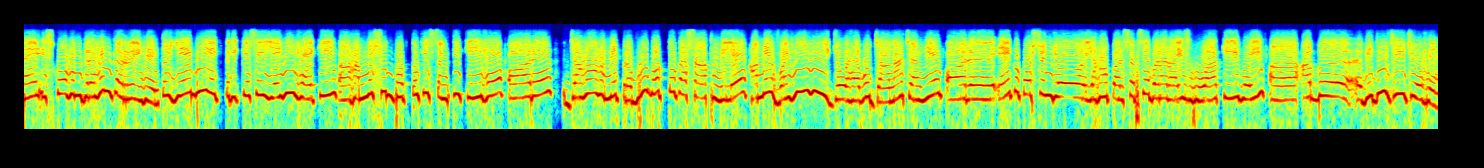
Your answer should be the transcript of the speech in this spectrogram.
हैं इसको हम ग्रहण कर रहे हैं। तो ये भी एक तरीके से यही है कि हमने शुद्ध भक्तों की संगति की है और जहाँ हमें प्रभु भक्तों का साथ मिले हमें वही ही जो है वो जाना चाहिए। और एक क्वेश्चन जो यहाँ पर सबसे बड़ा राइज हुआ कि भाई अब विदु जी जो है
